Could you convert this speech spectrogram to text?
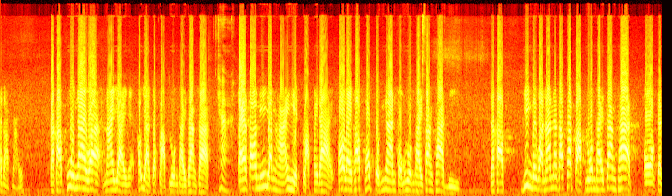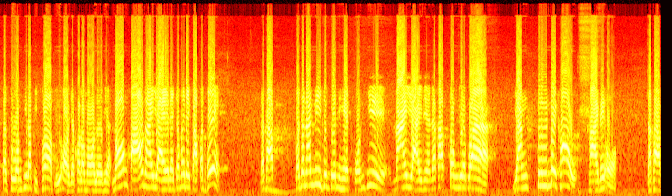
ขนาดไหนนะครับพูดง่ายว่านายใหญ่เนี่ยเขาอยากจะปรับรวมไทยสร้างชาติ ค่ะ แต่ตอนนี้ยังหาเหตุปรับไม่ได้ เพราะอะไรครับ เพราะผลงานของรวมไทยสร้างชาติดีนะครับ ยิ่งไปกว่านั้นนะครับ ถ้าปรับรวมไทยสร้างชาติออกจากกระทรวงที่รับผิดชอบ หรือออกจากคอรมอเลยเนี่ย น้องสาวนายใหญ่เนี่ยจะไม่ได้กลับประเทศนะครับเพ ราะฉะนั้นนี่จึงเป็นเหตุผลที่นายใหญ่เนี่ยนะครับ ต้องเรียกว่ายังกลืนไม่เข้าคายไม่ออกนะครับ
